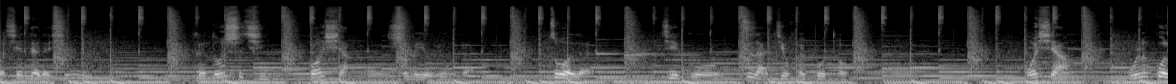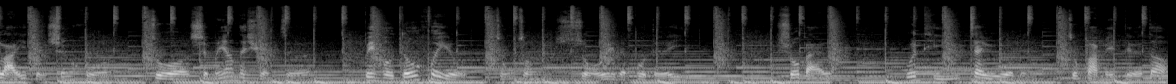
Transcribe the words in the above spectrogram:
我现在的心理。很多事情光想是没有用的，做了，结果自然就会不同。我想，无论过哪一种生活，做什么样的选择，背后都会有种种所谓的不得已。说白了，问题在于我们总把没得到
